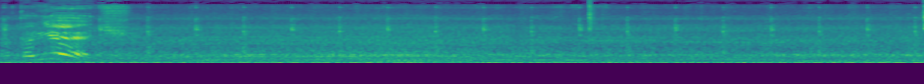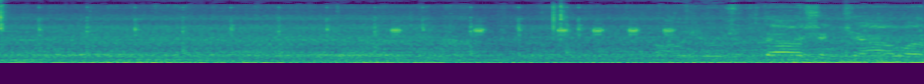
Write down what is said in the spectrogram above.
No to jedź. O, już ptaszek działa.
